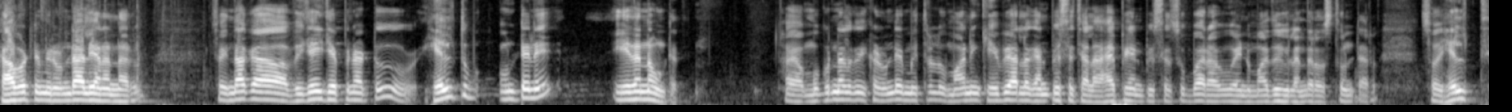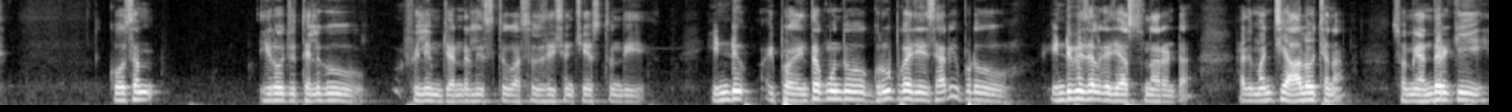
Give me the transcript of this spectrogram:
కాబట్టి మీరు ఉండాలి అని అన్నారు. సో ఇందాక విజయ్ చెప్పినట్టు హెల్త్ ఉంటేనే ఏదన్నా ఉంటుంది. ముగ్గురు నలుగురు ఇక్కడ ఉండే మిత్రులు మార్నింగ్ కేబీఆర్లో కనిపిస్తే చాలా హ్యాపీ అనిపిస్తుంది. సుబ్బారావు అండ్ మధు వీళ్ళందరూ వస్తుంటారు సో హెల్త్ కోసం ఈరోజు తెలుగు ఫిలిం జర్నలిస్ట్ అసోసియేషన్ చేస్తుంది. ఇండి ఇప్పుడు ఇంతకుముందు గ్రూప్గా చేశారు ఇప్పుడు ఇండివిజువల్గా చేస్తున్నారంట. అది మంచి ఆలోచన. సో మీ అందరికీ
